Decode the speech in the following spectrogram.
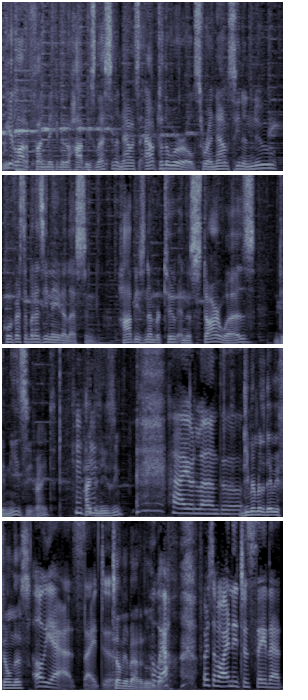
We had a lot of fun making it a hobbies lesson, and now it's out to the world. So we're announcing a new Conversa Brasileira lesson, hobbies number two, and the star was Denise, right? Hi, Denise. Hi, Orlando. Do you remember the day we filmed this? Oh, yes, I do. Tell me about it a little well, bit. first of all, I need to say that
